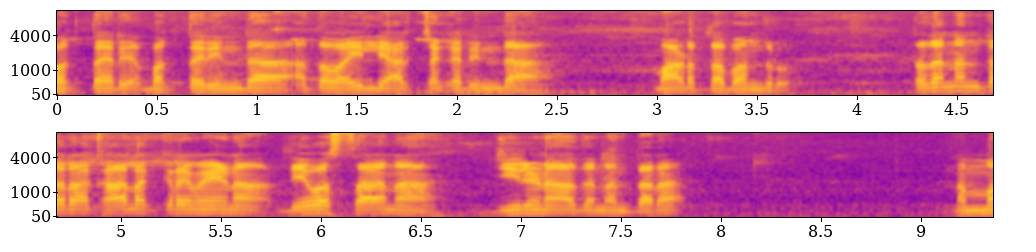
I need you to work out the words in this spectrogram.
ಭಕ್ತರ, ಭಕ್ತರಿಂದ ಅಥವಾ ಇಲ್ಲಿ ಅರ್ಚಕರಿಂದ ಮಾಡುತ್ತಾ ಬಂದರು. ತದನಂತರ ಕಾಲಕ್ರಮೇಣ ದೇವಸ್ಥಾನ ಜೀರ್ಣ ಆದ ನಂತರ ನಮ್ಮ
